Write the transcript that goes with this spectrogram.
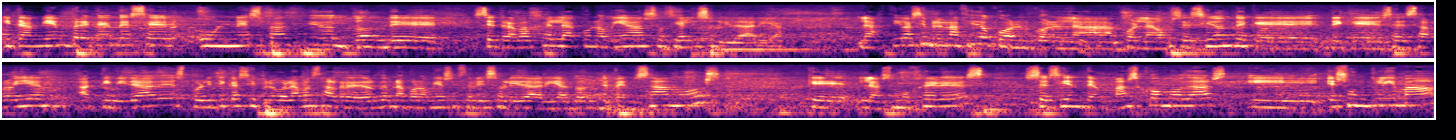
y también pretende ser un espacio donde se trabaje la economía social y solidaria. La Activa siempre ha nacido con, la, con la, obsesión de que, de que, se desarrollen actividades, políticas y programas alrededor de una economía social y solidaria, donde pensamos que las mujeres se sienten más cómodas y es un clima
